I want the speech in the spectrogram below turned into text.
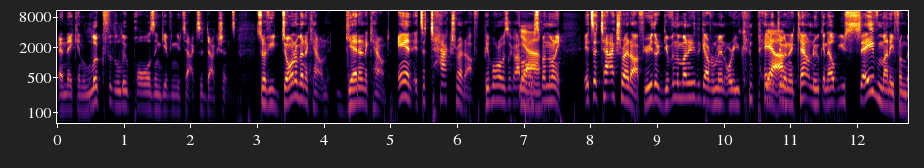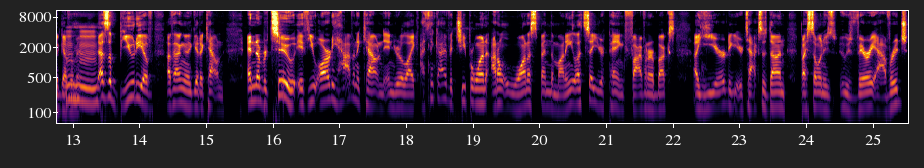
and they can look for the loopholes in giving you tax deductions. So if you don't have an accountant, get an accountant. And it's a tax write off. People are always like, I don't want Yeah. to spend the money. It's a tax write off. You're either giving the money to the government or you can pay it to an accountant who can help you save money from the government. Mm-hmm. That's the beauty of, of having a good accountant. And number two, if you already have an accountant and you're like, I think I have a cheaper one, I don't want to spend the money. Let's say you're paying 500 bucks a year to get your taxes done by someone who's who's very average.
